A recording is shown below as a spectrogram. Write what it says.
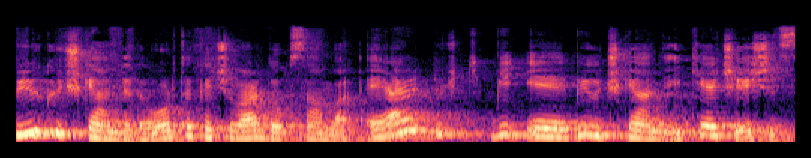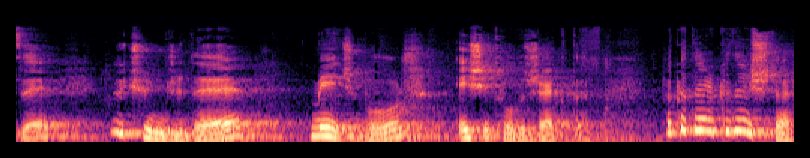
Büyük üçgende de ortak açı var, 90 var. Eğer üç, bir, e, bir üçgende iki açı eşitse, üçüncü de mecbur eşit olacaktı. Fakat arkadaşlar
